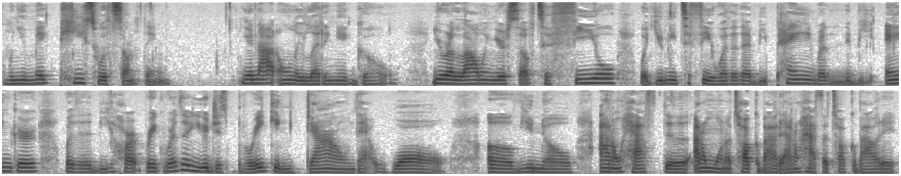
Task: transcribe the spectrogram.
when you make peace with something, you're not only letting it go, you're allowing yourself to feel what you need to feel, whether that be pain, whether it be anger, whether it be heartbreak, whether you're just breaking down that wall of, you know, I don't have to, I don't want to talk about it. I don't have to talk about it.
